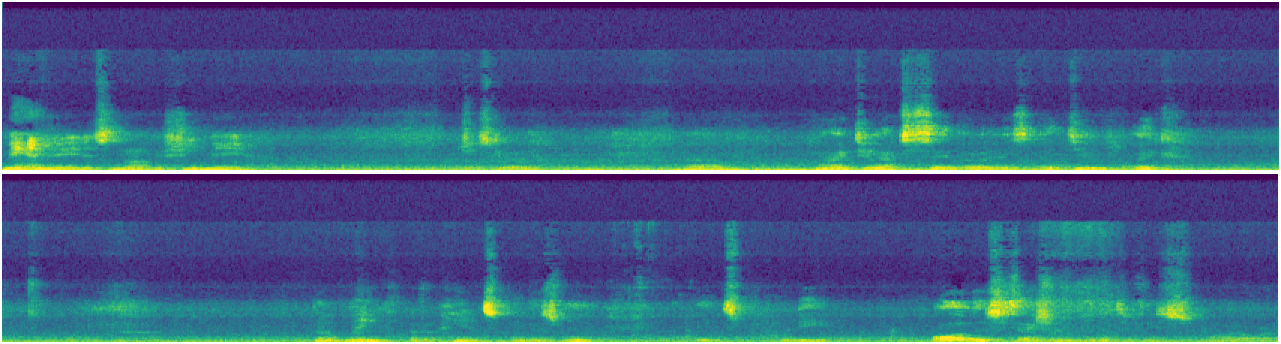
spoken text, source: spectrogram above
man-made. It's not machine-made. which is um, What I do have to say though is I do like the length of the pants on this one. It's pretty. All this is actually relatively spot on.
